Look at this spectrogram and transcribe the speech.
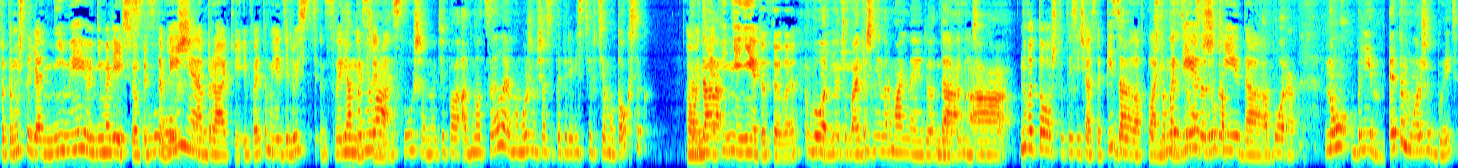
потому что я не имею ни малейшего Слушай. представления о браке, и поэтому я делюсь своими Я мыслями. поняла, слушай, ну типа одно целое, мы можем сейчас это перевести в тему toxic. О, когда- нет, не, не это целое. Вот, ну типа это же ненормально идет, Да, да. конечно. А, Ну вот то, что ты сейчас описывала Да, в плане что мы друг за поддержки, друга да. опора. Ну, блин, это может быть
